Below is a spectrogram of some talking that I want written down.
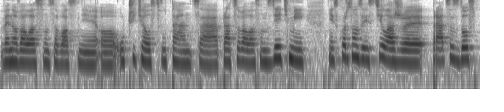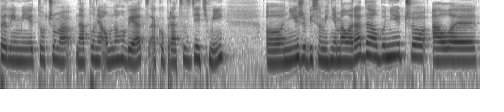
venovala som sa vlastne učiteľstvu tanca, pracovala som s deťmi. Neskôr som zistila, že práca s dospelými je to, čo ma naplňa o mnoho viac ako práca s deťmi. Nie, že by som ich nemala rada alebo niečo, ale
